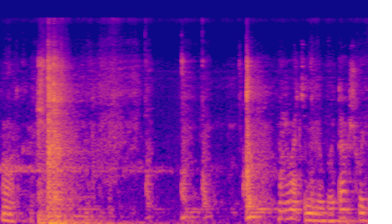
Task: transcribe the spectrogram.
Вот, короче. Нажимайте на любой этаж, хоть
